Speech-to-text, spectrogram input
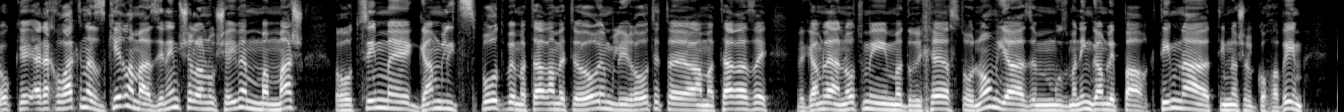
אוקיי, אנחנו רק נזכיר למאזינים שלנו שאם הם ממש רוצים uh, גם לצפות במטר המטאורים, לראות את המטר הזה וגם ליהנות ממדריכי אסטרונומיה, אז הם מוזמנים גם לפארק תמנע, תמנע של כוכבים, uh,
